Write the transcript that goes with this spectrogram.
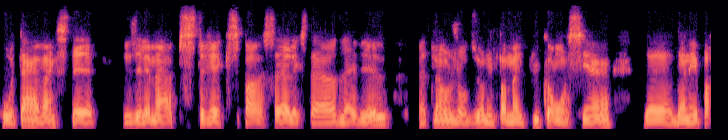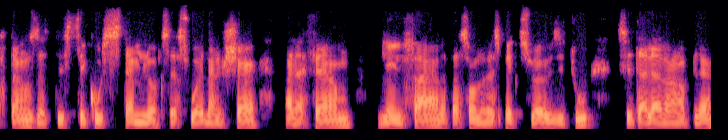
autant avant que c'était des éléments abstraits qui se passaient à l'extérieur de la ville, maintenant, aujourd'hui, on est pas mal plus conscient de, de l'importance de cet écosystème-là, que ce soit dans le champ, à la ferme, bien le faire de façon respectueuse et tout, c'est à l'avant-plan.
